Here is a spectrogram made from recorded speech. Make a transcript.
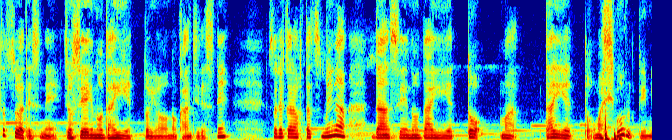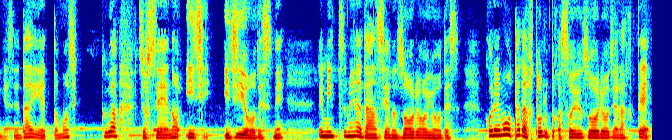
1つはですね女性のダイエット用の感じですねそれから2つ目が男性のダイエットまあダイエット、まあ、絞るっていう意味ですね。ダイエットもしくは女性の維持、維持用ですね。で、3つ目が男性の増量用です。これもただ太るとかそういう増量じゃなくて、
